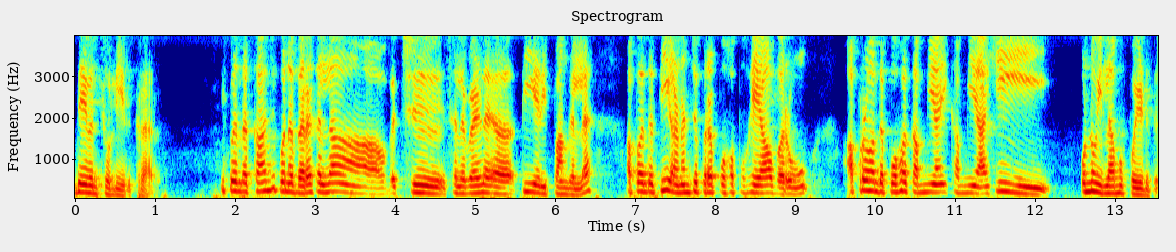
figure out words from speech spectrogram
தேவன் சொல்லி இருக்கிறார் இப்போ இந்த காஞ்சி போன விறகெல்லாம் வச்சு சில வேளை தீ எரிப்பாங்கல்ல அப்போ அந்த தீ அணைஞ்ச பிற புகை புகையாக வரும். அப்புறம் அந்த புகை கம்மியாகி கம்மியாகி ஒன்றும் இல்லாமல் போயிடுது.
